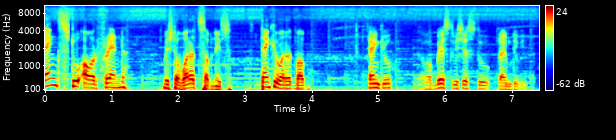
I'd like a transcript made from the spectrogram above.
thanks to our friend Mr. Varad Sabnis. Thank you Varad Bab. Thank you. Uh, best wishes to Prime TV.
